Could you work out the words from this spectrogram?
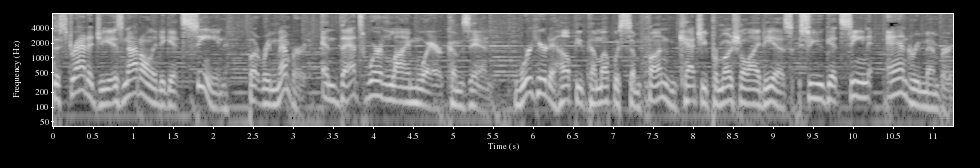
The strategy is not only to get seen, but remembered, and that's where Limeware comes in. We're here to help you come up with some fun and catchy promotional ideas so you get seen and remembered.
